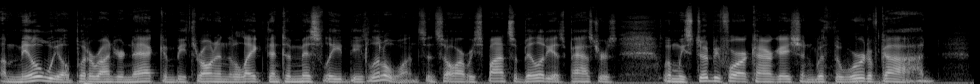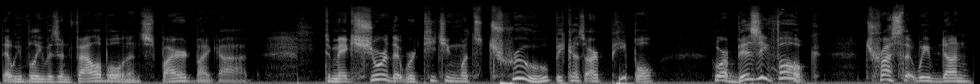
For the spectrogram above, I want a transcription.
a mill wheel put around your neck and be thrown into the lake than to mislead these little ones. And so, our responsibility as pastors, when we stood before our congregation with the Word of God that we believe is infallible and inspired by God, to make sure that we're teaching what's true because our people, who are busy folk, trust that we've done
